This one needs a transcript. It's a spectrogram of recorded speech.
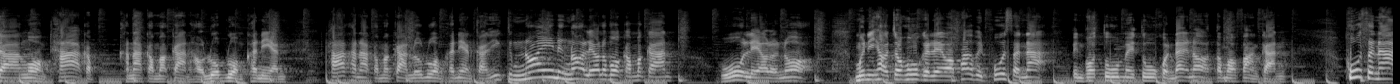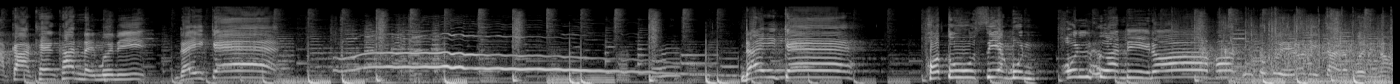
จะงอกท่ากับคณะกรรมการเฮารวบรวมคะแนนถ้าคณะกรรมการรวบรวมคะแนนกันอีกตึมน้อยหนึงเนาะแล้วระบบกรรมการโอ้แล้วแล้วเนาะ มื้อนี้เฮาจะฮู้กันแล้วว่าเพิ่นเป็นผู้ชนะ เป็นพอตูไม่ตูคนได้เนาะต้องมาฟังกัน ผู้ชนะการแข่งขันในมื้อนี้ได้แก่ได้แก่พอตูเสียงบุญอุ่นเฮือนดีเนาะพอที่ตัวมือเราดีใจกับเพื่นเนาะ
